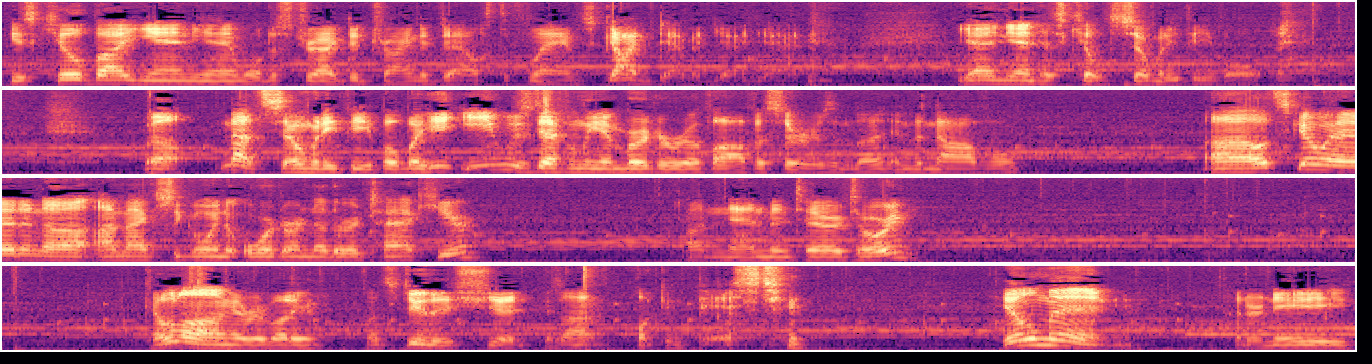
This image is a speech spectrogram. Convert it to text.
He is killed by Yan Yan while distracted trying to douse the flames. God damn it, Yan Yan. Yan Yan has killed so many people. Well, not so many people, but he, he was definitely a murderer of officers in the in the novel. Uh, let's go ahead and uh, I'm actually going to order another attack here on Nanman territory. Come along, everybody. Let's do this shit, because I'm fucking pissed. Hillman, 180.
